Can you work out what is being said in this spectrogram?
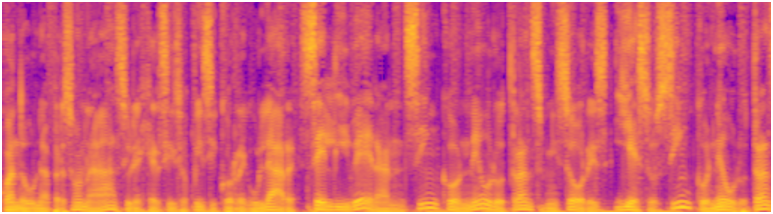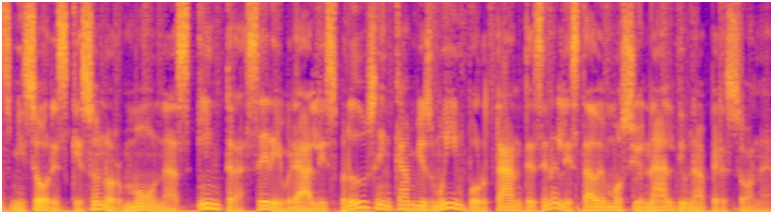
Cuando una persona hace un ejercicio físico regular, se liberan cinco neurotransmisores y esos cinco neurotransmisores, que son hormonas intracerebrales, producen cambios muy importantes en el estado emocional de una persona.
